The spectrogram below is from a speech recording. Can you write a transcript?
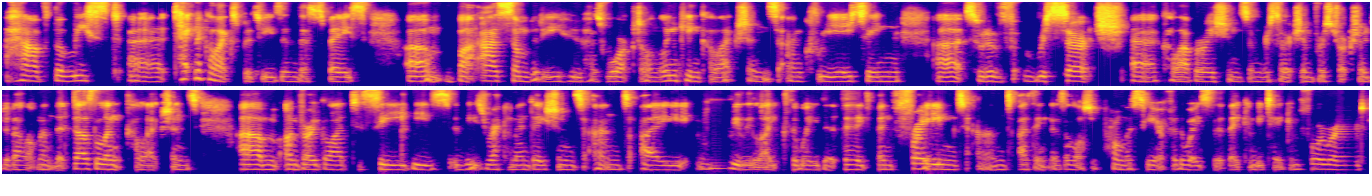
have the least uh, technical expertise in this space, um, but as somebody who has worked on linking collections and creating uh, sort of research uh, collaborations and research infrastructure development that does link collections, um, I'm very glad to see these, these recommendations and I really like the way that they've been framed and I think there's a lot of promise here for the ways that they can be taken forward.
